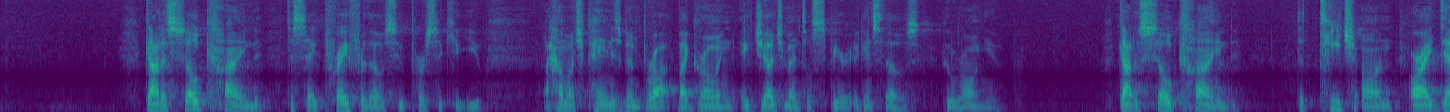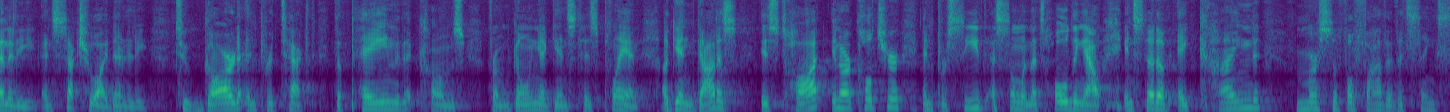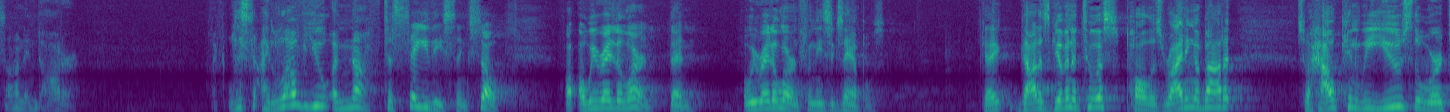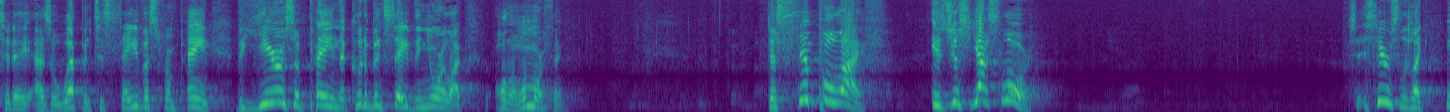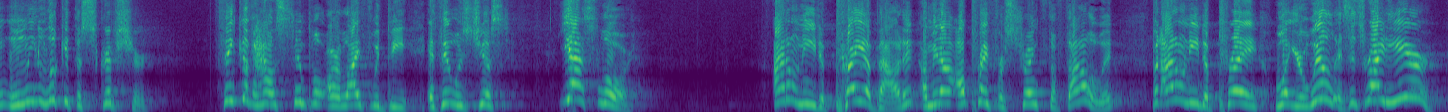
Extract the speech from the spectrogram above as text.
God is so kind to say, Pray for those who persecute you. How much pain has been brought by growing a judgmental spirit against those who wrong you. God is so kind to teach on our identity and sexual identity, to guard and protect the pain that comes from going against his plan. Again, God is, is taught in our culture and perceived as someone that's holding out instead of a kind, merciful father that's saying, son and daughter. Like, listen, I love you enough to say these things. So, are we ready to learn then? Are we ready to learn from these examples? Okay, God has given it to us. Paul is writing about it. So, how can we use the word today as a weapon to save us from pain? The years of pain that could have been saved in your life. Hold on, one more thing. The simple life is just, yes, Lord. Seriously, like when we look at the scripture, think of how simple our life would be if it was just, yes, Lord. I don't need to pray about it. I mean, I'll pray for strength to follow it. But I don't need to pray what your will is. It's right here.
